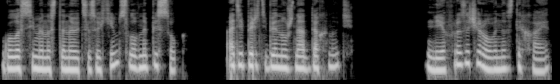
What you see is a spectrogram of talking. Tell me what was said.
Голос Семена становится сухим, словно песок. «А теперь тебе нужно отдохнуть». Лев разочарованно вздыхает.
